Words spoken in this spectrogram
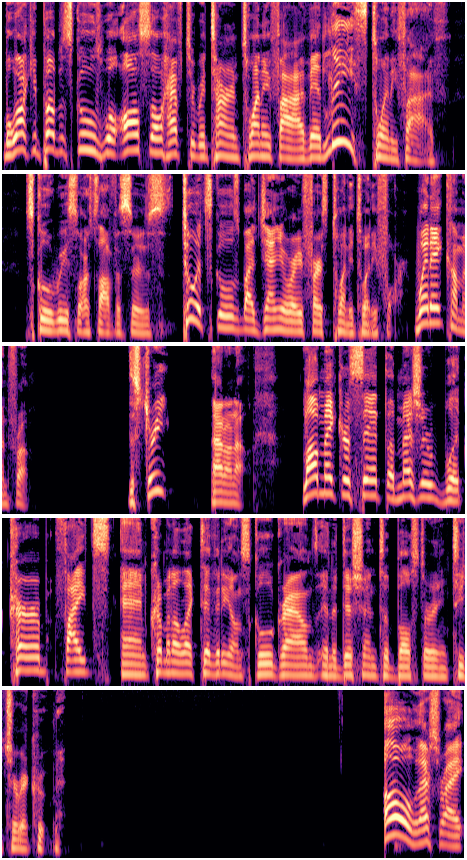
Milwaukee Public Schools will also have to return 25, at least 25 school resource officers to its schools by January 1st, 2024. Where they coming from? The street? I don't know. Lawmakers said the measure would curb fights and criminal activity on school grounds in addition to bolstering teacher recruitment. Oh, that's right.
